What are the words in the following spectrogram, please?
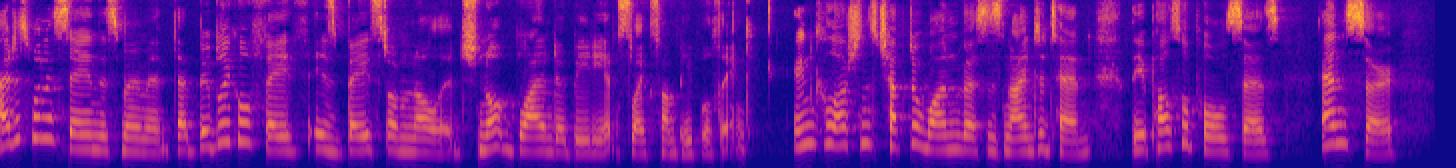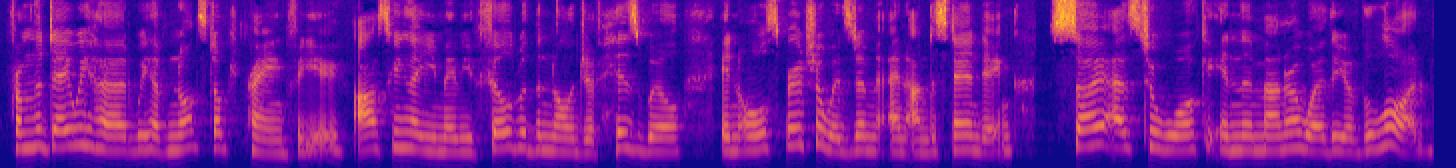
I just want to say in this moment that biblical faith is based on knowledge, not blind obedience like some people think. In Colossians chapter 1 verses 9 to 10, the apostle Paul says, "And so, from the day we heard, we have not stopped praying for you, asking that you may be filled with the knowledge of His will in all spiritual wisdom and understanding, so as to walk in the manner worthy of the Lord,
